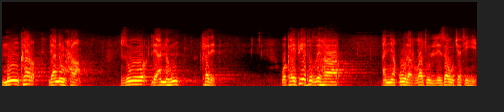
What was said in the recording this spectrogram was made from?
منكر لأنه حرام زور لأنه كذب. وكيفية الظهار؟ أن يقول الرجل لزوجته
